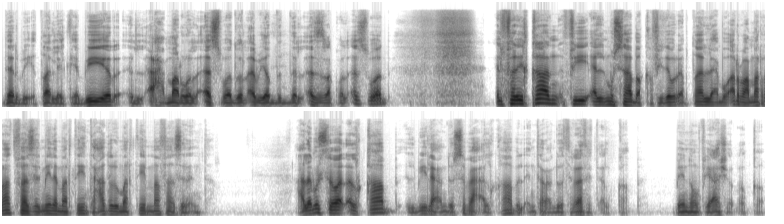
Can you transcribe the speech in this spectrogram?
ديربي إيطاليا الكبير الأحمر والأسود والأبيض ضد الأزرق والأسود. الفريقان في المسابقة في دوري الأبطال لعبوا أربع مرات فاز الميلان مرتين تعادلوا مرتين ما فاز الإنتر. على مستوى الألقاب الميلان عنده سبع ألقاب الإنتر عنده ثلاثة ألقاب بينهم في عشر ألقاب.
